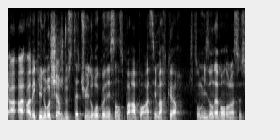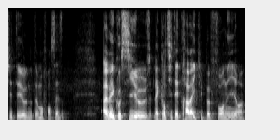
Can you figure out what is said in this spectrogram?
avec une recherche de statut et de reconnaissance par rapport à ces marqueurs qui sont mis en avant dans la société, euh, notamment française, avec aussi euh, la quantité de travail qu'ils peuvent fournir,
